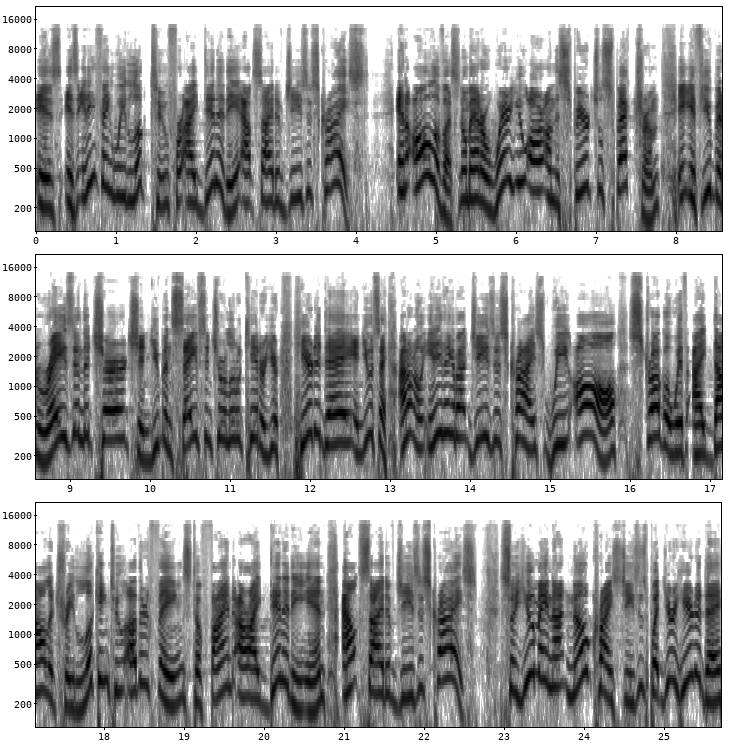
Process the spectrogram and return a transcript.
is, is anything we look to for identity outside of Jesus Christ. And all of us, no matter where you are on the spiritual spectrum, if you've been raised in the church and you've been saved since you're a little kid, or you're here today and you would say, I don't know anything about Jesus Christ, we all struggle with idolatry, looking to other things to find our identity in outside of Jesus Christ. So you may not know Christ Jesus, but you're here today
